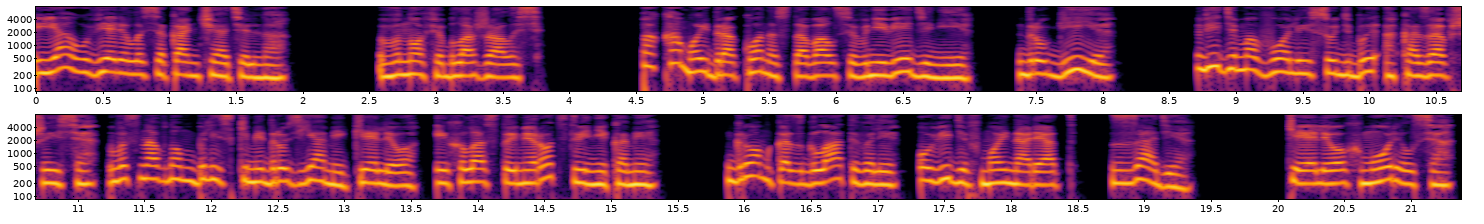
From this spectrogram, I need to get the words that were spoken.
я уверилась окончательно. Вновь облажалась. Пока мой дракон оставался в неведении, другие Видимо, волей судьбы оказавшиеся в основном близкими друзьями Келлио и холостыми родственниками, громко сглатывали, увидев мой наряд сзади. Келлио хмурился,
